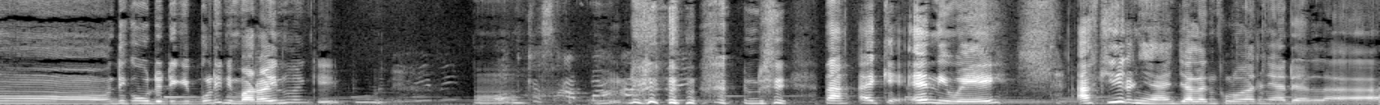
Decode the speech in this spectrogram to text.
oh, di, udah dikibulin dimarahin lagi. Oh. nah oke anyway akhirnya jalan keluarnya adalah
